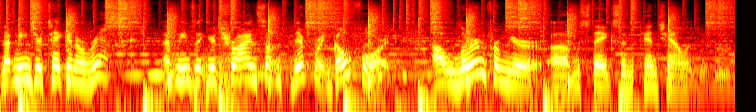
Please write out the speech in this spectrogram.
that means you're taking a risk. That means that you're trying something different. Go for it. Uh, learn from your uh, mistakes and, and challenges.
